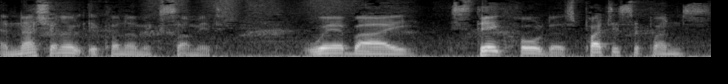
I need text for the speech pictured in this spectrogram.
a national economic summit whereby stakeholders, participants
